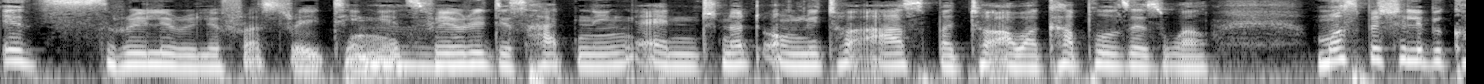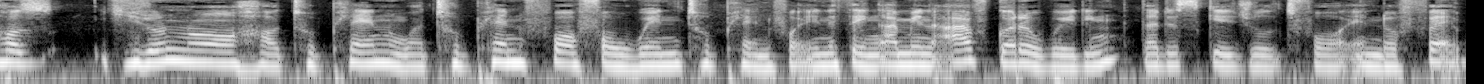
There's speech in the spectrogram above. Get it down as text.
It's really, really frustrating. It's very disheartening, and not only to us, but to our couples as well. More especially because you don't know how to plan, what to plan for, for when to plan for anything. I mean, I've got a wedding that is scheduled for end of Feb.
